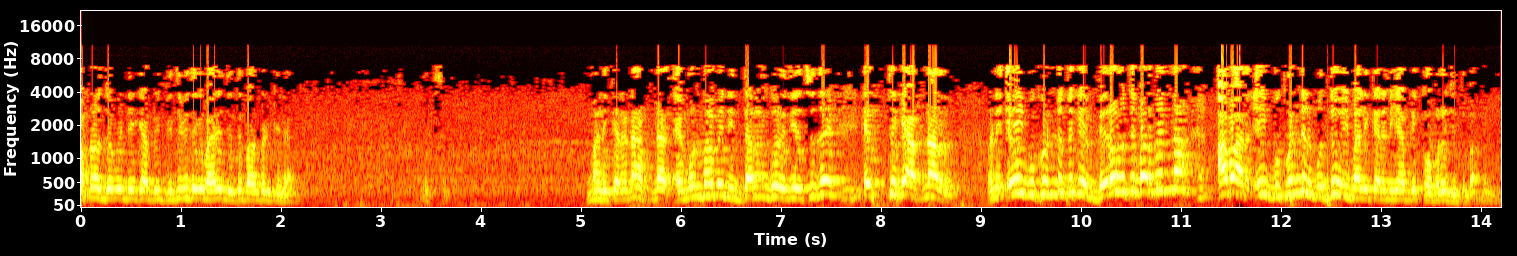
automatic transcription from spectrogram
আপনার জমিটিকে আপনি পৃথিবী থেকে বাইরে যেতে পারবেন কিনা? মালিকানাটা আপনার এমন ভাবে নির্ধারণ করে দিয়েছে যে এর থেকে আপনার মানে এই ভূখণ্ড থেকে বেরো হতে পারবেন না, আবার এই ভূখণ্ডের মধ্যে ওই মালিকানা নিয়ে আপনি কবরে যেতে পারবেন না।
